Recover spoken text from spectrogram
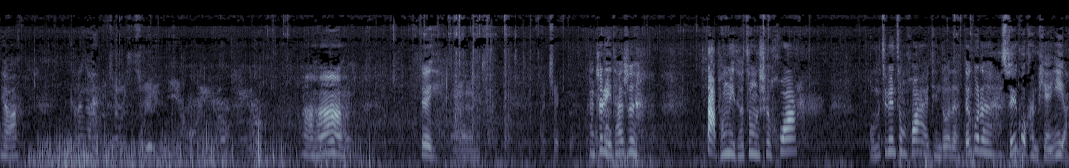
呀，看看。啊哈，对。看这里，它是大棚里头种的是花。我们这边种花还挺多的。德国的水果很便宜啊，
